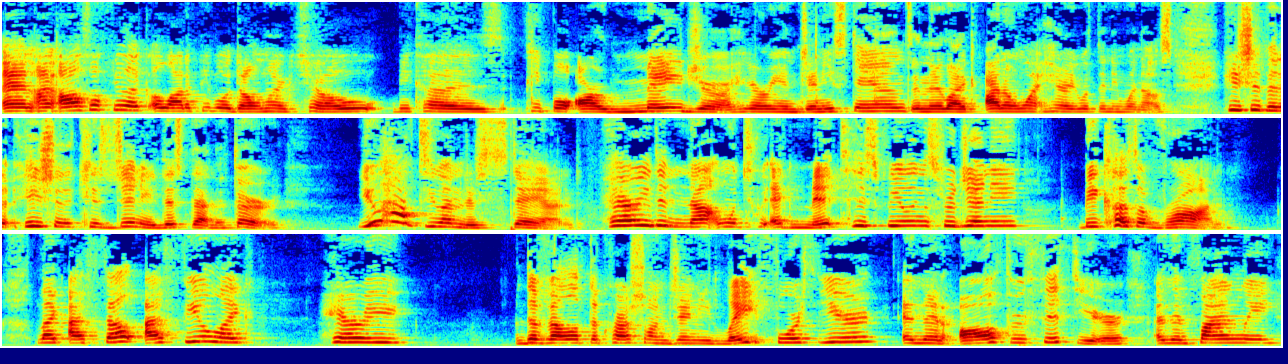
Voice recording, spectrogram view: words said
And I also feel like a lot of people don't like Cho because people are major Harry and Ginny stands, and they're like, I don't want Harry with anyone else. He should been, he should have kissed Ginny, this, that, and the third. You have to understand, Harry did not want to admit his feelings for Ginny because of Ron. Like I felt I feel like Harry developed a crush on Ginny late fourth year and then all through fifth year and then finally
